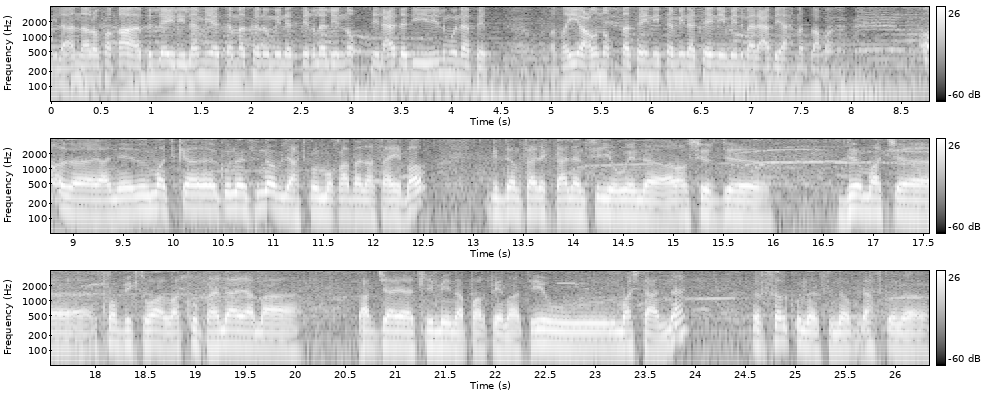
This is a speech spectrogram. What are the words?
إلى أن رفقاء بلايلي لم يتمكنوا من استغلال النقص العددي للمنافس. فضيعوا نقطتين ثمينتين من ملعب أحمد آه، يعني الماتش كنا نستناو بلي تكون مقابلة صعيبة. قدام فريق تاع l'MCO وين راهو sur deux deux matchs sans victoire la coupe هنايا مع مع بجايه ت élimina par penalty وال match تاع النهر. خسر كنا نستناو بلي تكون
